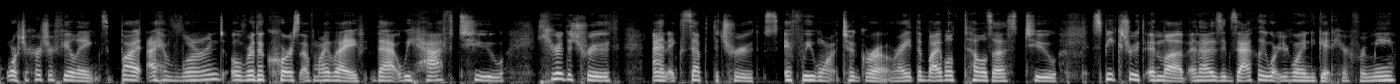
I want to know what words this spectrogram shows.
or to hurt your feelings. But I have learned over the course of my life that we have to hear the truth and accept the truth if we want to grow, right? The Bible tells us to speak truth in love. And that is exactly what you're going to get here from me.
